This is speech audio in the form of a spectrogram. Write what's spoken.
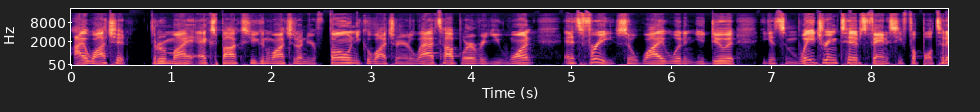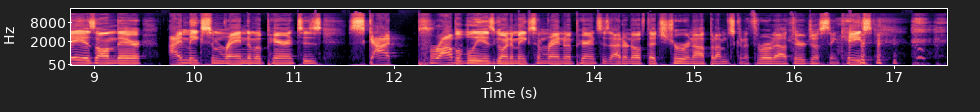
I watch it through my Xbox. You can watch it on your phone, you can watch it on your laptop, wherever you want, and it's free. So why wouldn't you do it? You get some wagering tips. Fantasy Football Today is on there. I make some random appearances. Scott probably is going to make some random appearances. I don't know if that's true or not, but I'm just going to throw it out there just in case.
